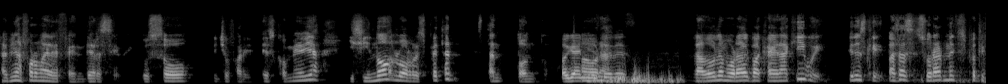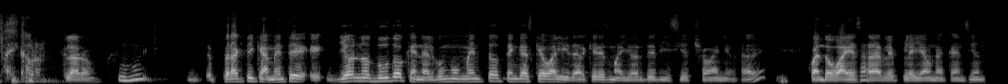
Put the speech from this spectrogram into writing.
la misma forma de defenderse, güey. Usó Richie Farrell. Es comedia y si no lo respetan, están tontos. Oigan, ¿y Ahora, ustedes? la doble moral va a caer aquí, güey. Tienes que, vas a censurarme de Spotify, cabrón. Claro. Ujú. Prácticamente, eh, yo no dudo que en algún momento tengas que validar que eres mayor de 18 años, ¿sabes? Cuando vayas a darle play a una canción.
